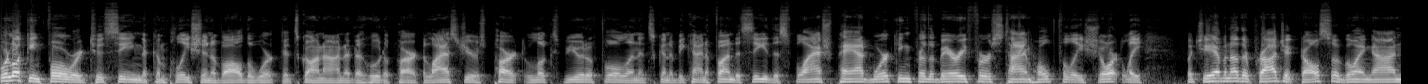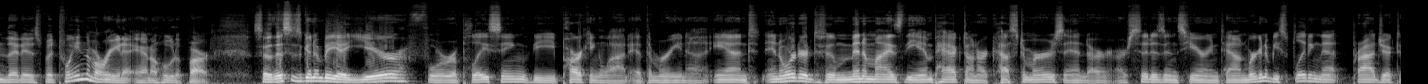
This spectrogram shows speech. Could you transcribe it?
We're looking forward to seeing the completion of all the work that's gone on at Ohuta Park. Last year's park looks beautiful and it's going to be kind of fun to see the splash pad working for the very first time, hopefully shortly. But you have another project also going on that is between the marina and Ohuta Park. So this is going to be a year for replacing the parking lot at the marina. And in order to minimize the impact on our customers and our, our citizens here in town, we're going to be splitting that project.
